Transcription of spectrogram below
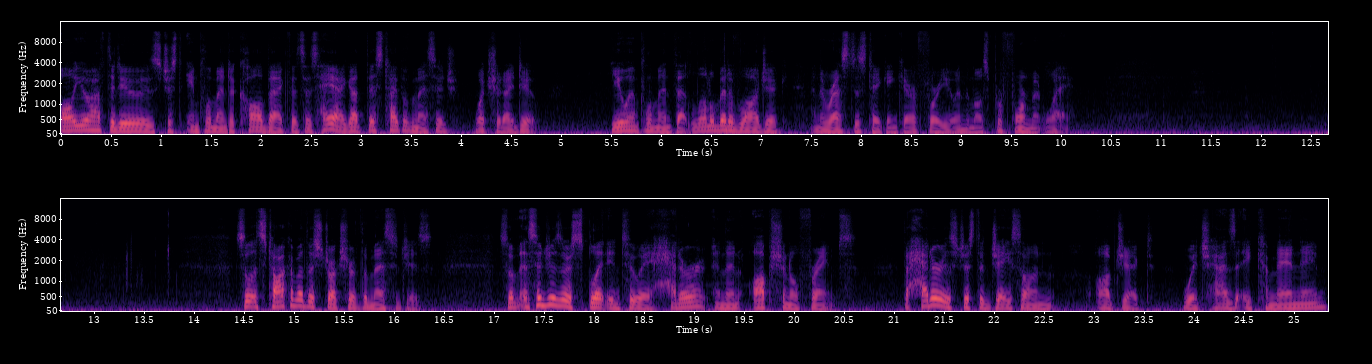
all you have to do is just implement a callback that says, hey, I got this type of message, what should I do? You implement that little bit of logic, and the rest is taken care of for you in the most performant way. So let's talk about the structure of the messages. So messages are split into a header and then optional frames. The header is just a JSON object which has a command name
